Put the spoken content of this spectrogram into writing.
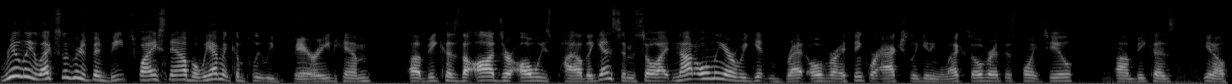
really, Lex Luger's been beat twice now, but we haven't completely buried him uh, because the odds are always piled against him. So I, not only are we getting Bret over, I think we're actually getting Lex over at this point too, um, because you know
